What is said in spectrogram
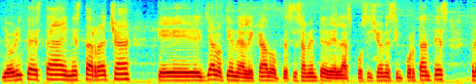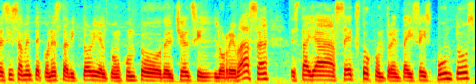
y ahorita está en esta racha que ya lo tiene alejado precisamente de las posiciones importantes. Precisamente con esta victoria el conjunto del Chelsea lo rebasa, está ya sexto con 36 puntos.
